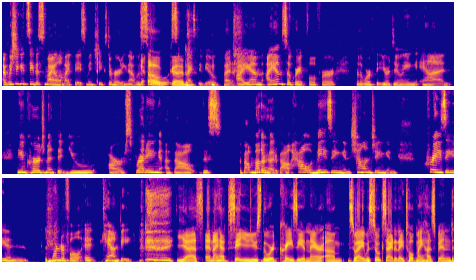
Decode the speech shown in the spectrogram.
I wish you could see the smile on my face. My cheeks are hurting. That was so, oh, good. so nice of you. But I am, I am so grateful for, for the work that you're doing and the encouragement that you are spreading about this, about motherhood, about how amazing and challenging and crazy and wonderful it can be. yes. And I have to say, you used the word crazy in there. Um, so I was so excited. I told my husband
